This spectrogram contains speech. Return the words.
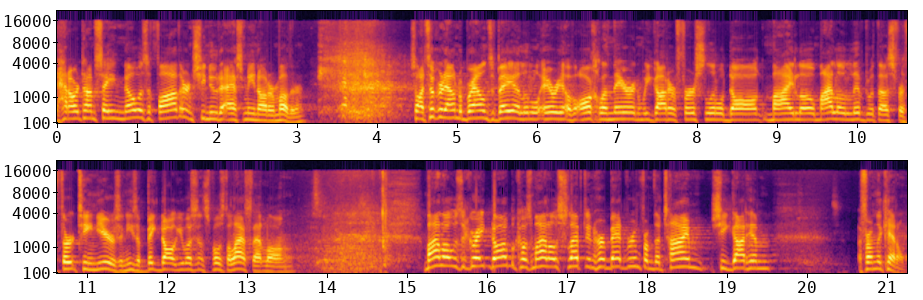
had a hard time saying no as a father, and she knew to ask me, not her mother. so I took her down to Browns Bay, a little area of Auckland there, and we got her first little dog, Milo. Milo lived with us for 13 years, and he's a big dog. He wasn't supposed to last that long. Milo was a great dog because Milo slept in her bedroom from the time she got him from the kennel.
